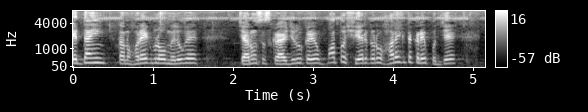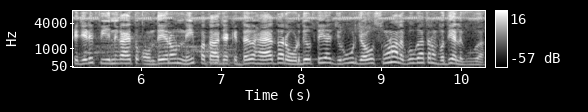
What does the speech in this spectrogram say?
ਇਦਾਂ ਹੀ ਤੁਹਾਨੂੰ ਹਰੇਕ ਬਲੌਗ ਮਿਲੂਗੇ। ਚੈਨਲ ਨੂੰ ਸਬਸਕ੍ਰਾਈਬ ਜਰੂਰ ਕਰਿਓ, ਵੱਧ ਤੋਂ ਸ਼ੇਅਰ ਕਰੋ, ਹਰ ਇੱਕ ਤੱਕ ਘਰੇ ਪੁੱਜੇ। ਕਿ ਜਿਹੜੇ ਪੀਰ ਨਿਗਾਹ ਤੋਂ ਆਉਂਦੇ ਆ ਉਹਨਾਂ ਨੂੰ ਨਹੀਂ ਪਤਾ ਜਾਂ ਕਿੱਦਾਂ ਹੈ, ਤਾਂ ਰੋਡ ਦੇ ਉੱਤੇ ਆ, ਜਰੂਰ ਜਾਓ, ਸੋਹਣਾ ਲੱਗੂਗਾ, ਤੁਹਾਨੂੰ ਵਧੀਆ ਲੱਗੂਗਾ।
